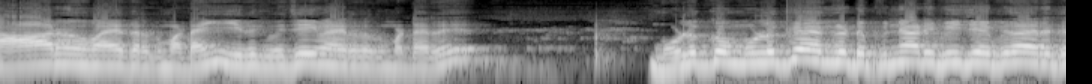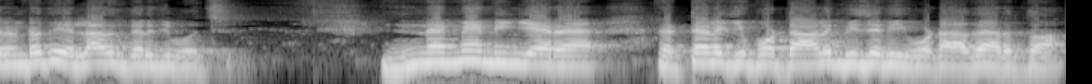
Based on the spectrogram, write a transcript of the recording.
யாரும் வாய திறக்க மாட்டாங்க. இதுக்கு விஜய் வாய திறக்க மாட்டார். முழுக்க முழுக்க எங்கிட்ட பின்னாடி பிஜேபி தான் இருக்குன்றது எல்லாத்துக்கும் தெரிஞ்சு போச்சு. இன்னமே நீங்கள் ரெ ரெட்டலைக்கு போட்டாலும் பிஜேபிக்கு போட்டால் தான் அர்த்தம்.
